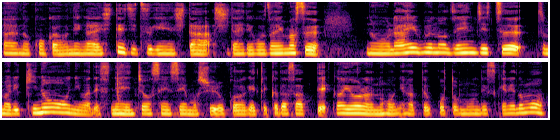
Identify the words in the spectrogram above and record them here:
あの、今回お願いして実現した次第でございます。のライブの前日、つまり昨日にはですね、園長先生も収録を上げてくださって、概要欄の方に貼っておこうと思うんですけれども、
